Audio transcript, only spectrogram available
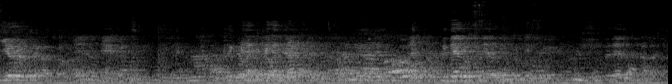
2월 들어가죠. 예. 그냥 그냥 들어가시고 그대로 그대로 그대로 들어가시고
